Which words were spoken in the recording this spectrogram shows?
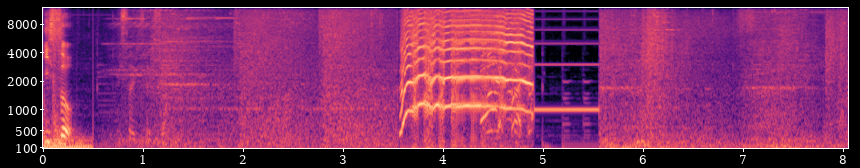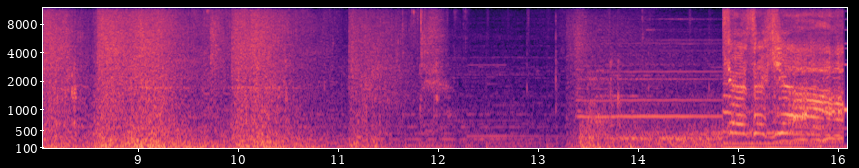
있어 있어 있어 있어 개새끼야!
